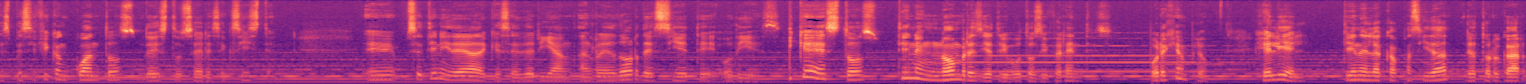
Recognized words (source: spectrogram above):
especifican cuántos de estos seres existen eh, se tiene idea de que se darían alrededor de 7 o 10 y que estos tienen nombres y atributos diferentes. Por ejemplo, Geliel tiene la capacidad de otorgar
